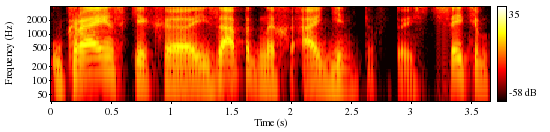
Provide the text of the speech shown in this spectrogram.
украинских э, и западных агентов. То есть с этим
